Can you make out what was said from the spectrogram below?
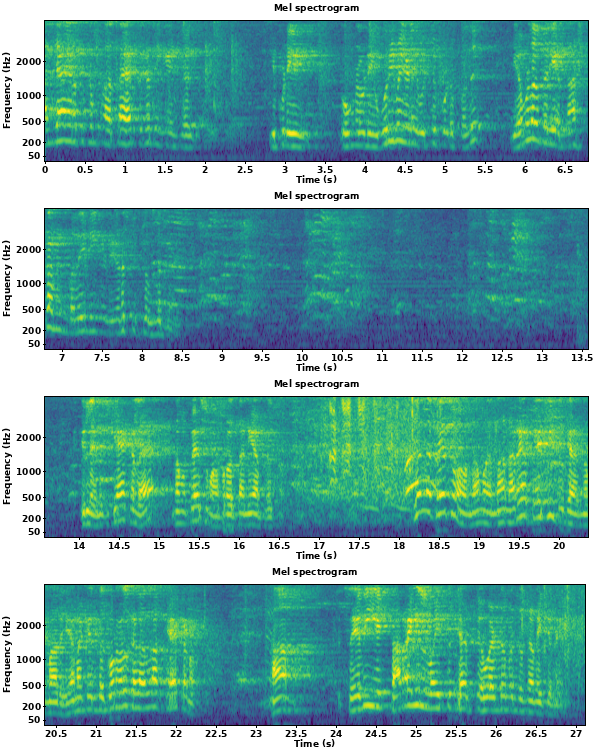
அஞ்சாயிரத்துக்கும் பத்தாயிரத்துக்கும் நீங்கள் இப்படி உங்களுடைய உரிமைகளை விட்டுக் கொடுப்பது எவ்வளவு பெரிய நஷ்டம் என்பதை நீங்கள் எடுத்து சொல்லுங்கள். இல்ல எனக்கு கேட்கல நம்ம பேசுவோம் அப்புறம் தனியா பேசுவோம். இல்ல பேசுவோம். நம்ம நான் நிறைய பேசிட்டு இருக்கேன் இந்த மாதிரி. எனக்கு இந்த குரல்கள் எல்லாம் கேட்கணும் நான் செவியை தரையில் வைத்து கேட்க வேண்டும் என்று நினைக்கிறேன்.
